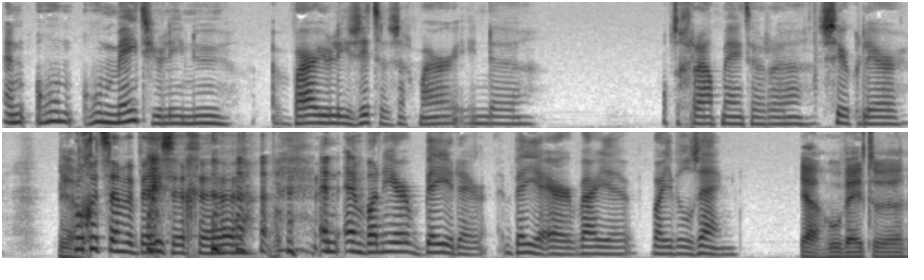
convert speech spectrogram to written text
En hoe, hoe meten jullie nu waar jullie zitten, zeg maar, in de, op de graadmeter eh, circulair? Ja. Hoe goed zijn we bezig? En, en wanneer ben je er, ben je er waar, je, waar je wil zijn? ja, hoe weten we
